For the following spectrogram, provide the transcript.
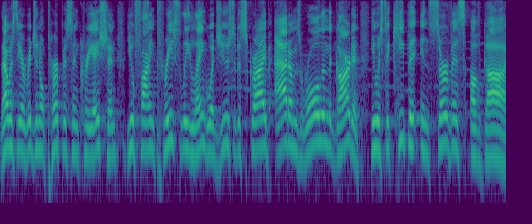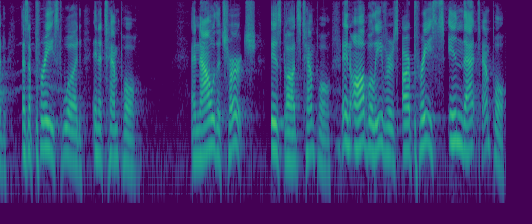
That was the original purpose in creation. You find priestly language used to describe Adam's role in the garden. He was to keep it in service of God, as a priest would in a temple. And now the church is God's temple. And all believers are priests in that temple.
